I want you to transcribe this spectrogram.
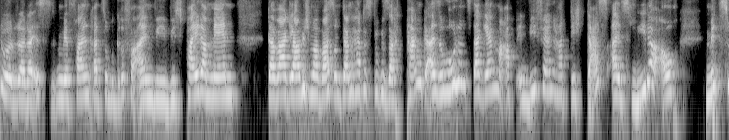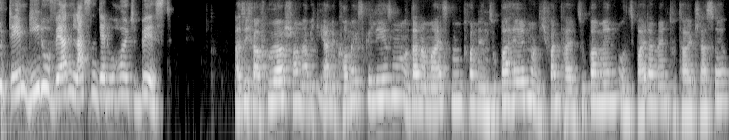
Du, da, da ist, mir fallen gerade so Begriffe ein wie, wie Spider-Man. Da war, glaube ich, mal was. Und dann hattest du gesagt, Punk, also hol uns da gern mal ab. Inwiefern hat dich das als Leader auch mit zu dem Guido werden lassen, der du heute bist? Also ich war früher schon, habe ich gerne Comics gelesen und dann am meisten von den Superhelden und ich fand halt Superman und Spider-Man total klasse.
